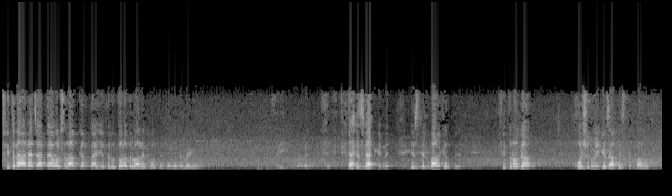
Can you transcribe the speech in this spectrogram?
فتنہ آنا چاہتا ہے، وہ سلام کرتا ہے، یہ دونوں دروازے کھول دیتے ہیں ایسے استقبال کرتے ہیں۔ فتنوں کا خوش روئی کے ساتھ استقبال ہوتا ہے۔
